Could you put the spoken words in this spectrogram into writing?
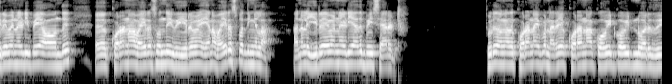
இருவனடி போய் அவன் வந்து கொரோனா வைரஸ் வந்து இவ இருவன் ஏன்னா வைரஸ் பார்த்தீங்களா? அதனால் இருவனடியாவது போய் சேரட்டு. புரியுதாங்க அந்த கொரோனா இப்போ நிறைய கொரோனா கோவிட் கோவிட்னு வருது.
